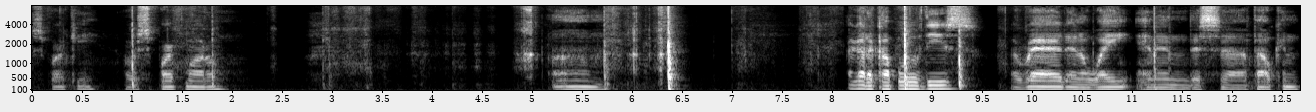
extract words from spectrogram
Sparky or Spark model. Um, I got a couple of these, a red and a white, and then this uh, Falken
